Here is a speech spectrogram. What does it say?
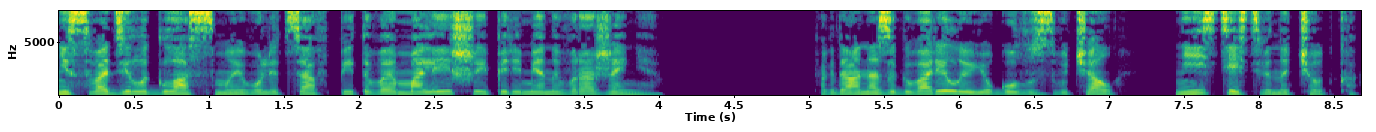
не сводила глаз с моего лица, впитывая малейшие перемены выражения. Когда она заговорила, ее голос звучал неестественно четко,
